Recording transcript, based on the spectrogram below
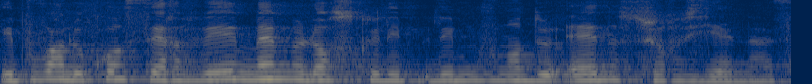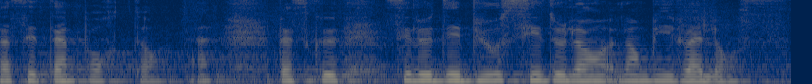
et pouvoir le conserver même lorsque les, mouvements de haine surviennent. Ça c'est important, hein, parce que c'est le début aussi de l'ambivalence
